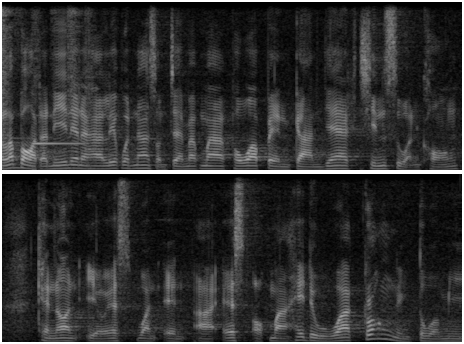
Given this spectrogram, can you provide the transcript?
สำหรับบอร์ดอันนี้เนี่ยนะฮะเรียกว่าน่าสนใจมาก ๆ เพราะว่าเป็นการแยกชิ้นส่วนของ Canon EOS 1N RS ออกมาให้ดูว่ากล้องหนึ่งตัวมี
